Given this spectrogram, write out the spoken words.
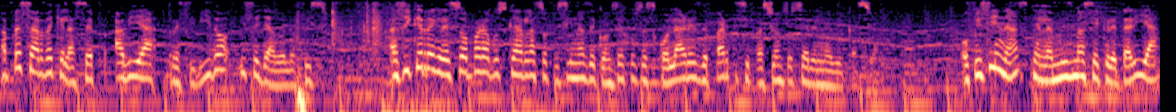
a pesar de que la CEP había recibido y sellado el oficio. Así que regresó para buscar las oficinas de consejos escolares de participación social en la educación. Oficinas que en la misma secretaría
